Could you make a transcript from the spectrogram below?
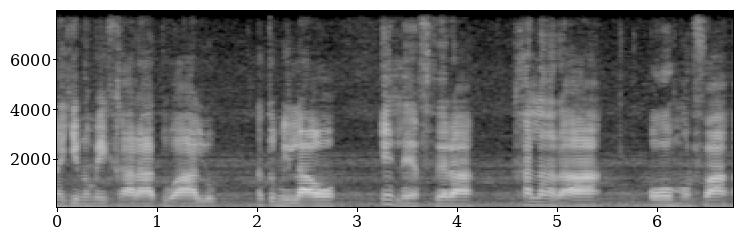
να γίνομαι η χαρά του άλλου, να του μιλάω ελεύθερα, χαλαρά, όμορφα,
